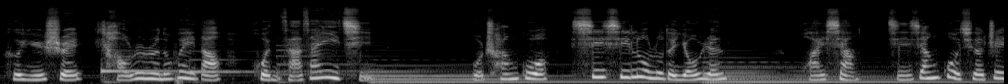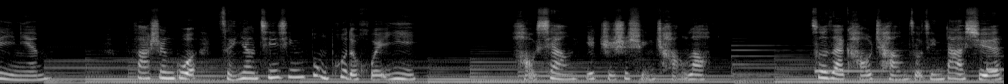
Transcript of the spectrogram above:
和雨水潮润润的味道混杂在一起。我穿过稀稀落落的游人，怀想即将过去的这一年，发生过怎样惊心动魄的回忆，好像也只是寻常了。坐在考场，走进大学。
